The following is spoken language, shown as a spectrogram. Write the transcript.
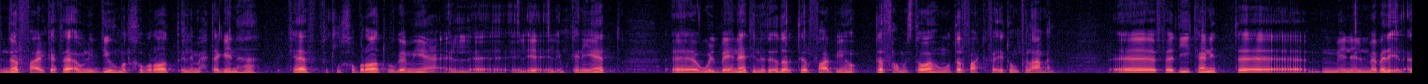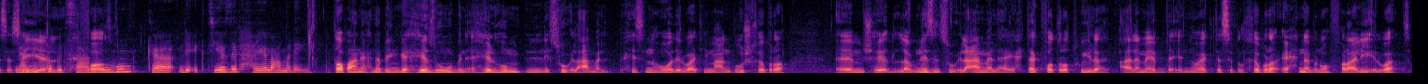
نرفع الكفاءة ونديهم الخبرات اللي محتاجينها كافة الخبرات وجميع ال ال الإمكانيات آه، والبيانات اللي تقدر ترفع بيهم ترفع مستواهم وترفع كفاءتهم في العمل. آه، فدي كانت آه، من المبادئ الأساسية يعني أنتوا. بتساعدوهم ك... لاجتياز الحياة العملية. طبعا إحنا بنجهزهم وبنأهلهم لسوق العمل بحيث إن هو دلوقتي ما عندوش خبرة آه، مش هيقدر لو نزل سوق العمل هيحتاج فترة طويلة على ما يبدأ إن هو يكتسب الخبرة. إحنا بنوفر عليه الوقت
